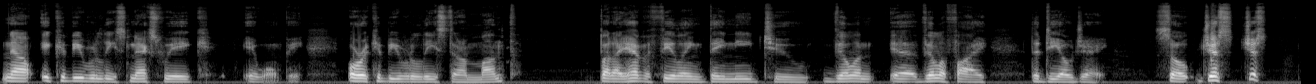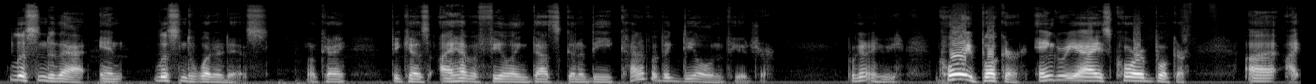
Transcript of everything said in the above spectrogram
Now, it could be released next week, it won't be. Or it could be released in a month. But I have a feeling they need to villain, uh, vilify the DOJ. So just just listen to that and listen to what it is. Okay? because I have a feeling that's going to be kind of a big deal in the future. We're going to be Cory Booker, angry eyes, Cory Booker. Uh, I,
